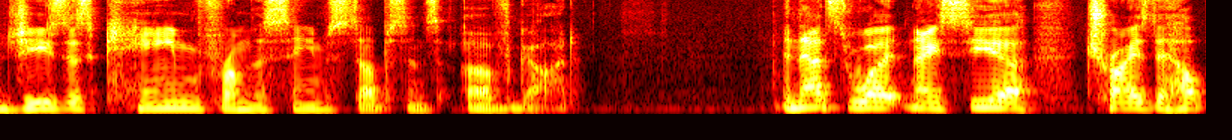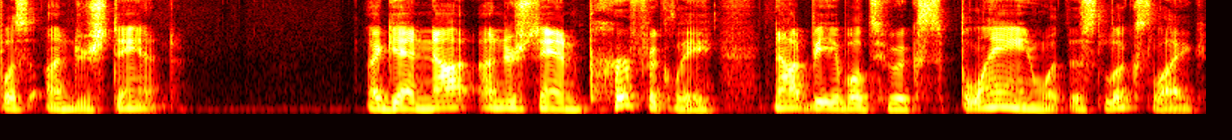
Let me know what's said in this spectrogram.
Jesus came from the same substance of God. And that's what Nicaea tries to help us understand. Again, not understand perfectly, not be able to explain what this looks like,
